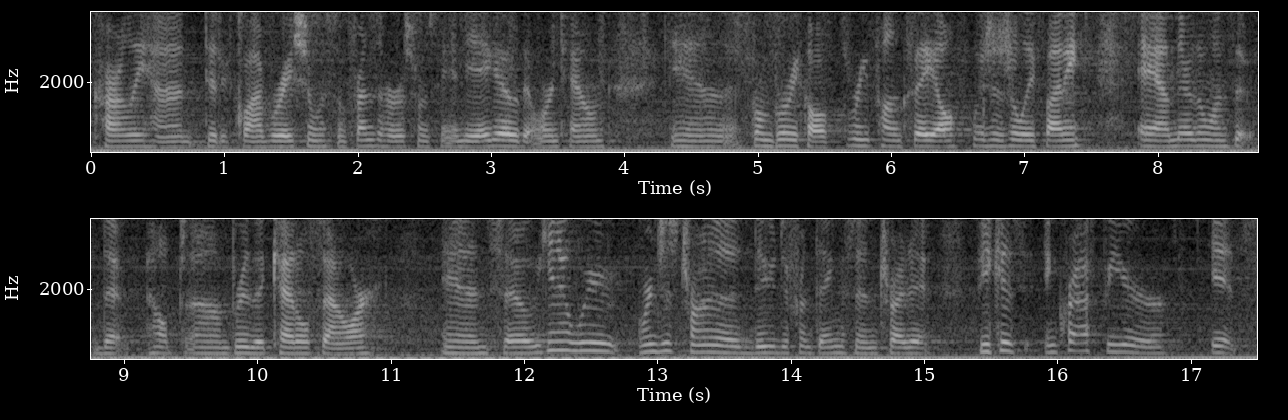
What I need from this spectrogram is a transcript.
Carly had did a collaboration with some friends of hers from San Diego that were in town, and from a brewery called Three Punks Ale, which is really funny. And they're the ones that that helped um, brew the kettle sour. And so, you know, we're, we're just trying to do different things and try to, because in craft beer, it's,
